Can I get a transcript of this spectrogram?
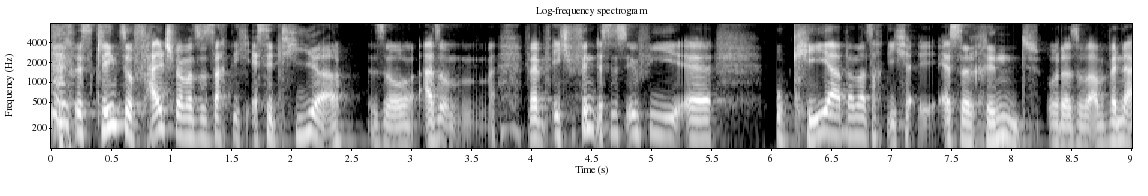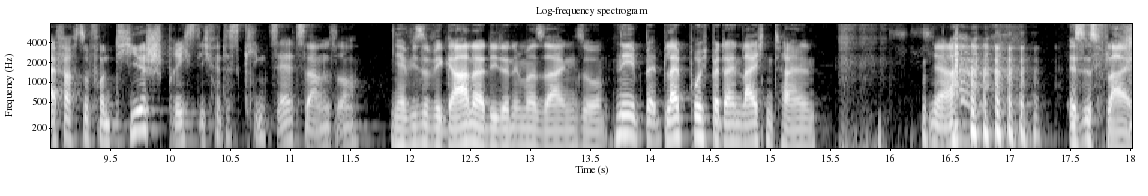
Das klingt so falsch, wenn man so sagt, ich esse Tier. So, also ich finde, es ist irgendwie äh, okayer, wenn man sagt, ich esse Rind oder so. Aber wenn du einfach so von Tier sprichst, ich finde, das klingt seltsam so. ja, wie so Veganer, die dann immer sagen so, nee, bleib ruhig bei deinen Leichenteilen. Ja. Es ist Fleisch.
